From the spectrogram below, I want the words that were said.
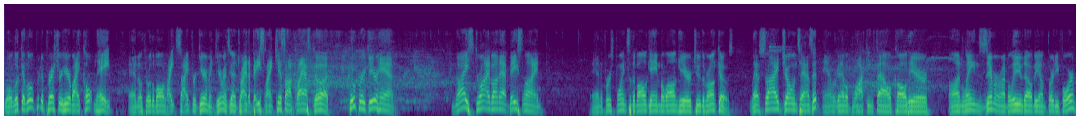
will look a little bit of pressure here by Colton Haight. And they'll throw the ball right side for Gearman. Gearman's going to drive the baseline, kiss off glass. Good. Cooper Gearhan. Nice drive on that baseline. And the first points of the ball game belong here to the Broncos. Left side, Jones has it. And we're going to have a blocking foul called here on Lane Zimmer. I believe that'll be on 34.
